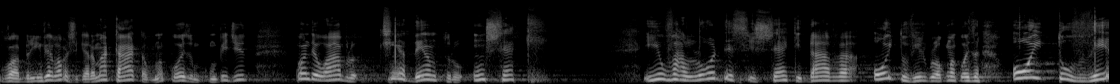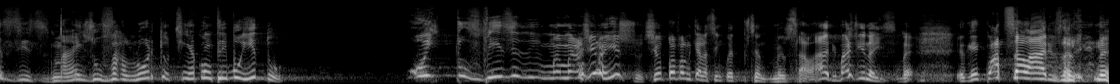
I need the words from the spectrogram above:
vou abrir o envelope, achei que era uma carta, alguma coisa, um pedido. Quando eu abro, tinha dentro um cheque. E o valor desse cheque dava 8, alguma coisa, oito vezes mais o valor que eu tinha contribuído. Oito vezes, imagina isso. Se eu estou falando que era 50% do meu salário, imagina isso, né? Eu ganhei quatro salários ali, né?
